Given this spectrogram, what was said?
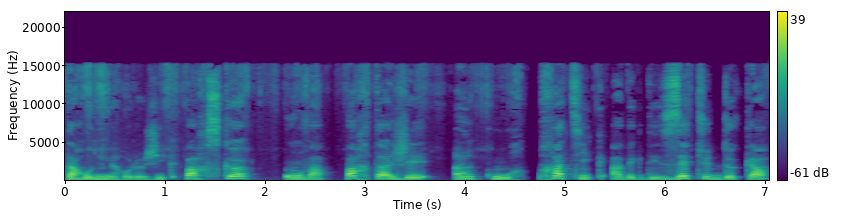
tarot numérologique parce que on va partager un cours pratique avec des études de cas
